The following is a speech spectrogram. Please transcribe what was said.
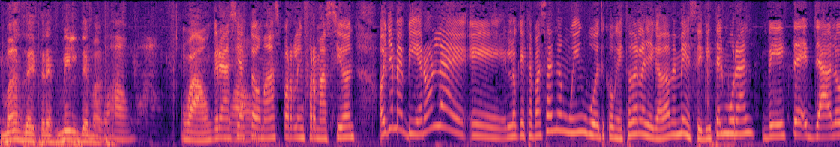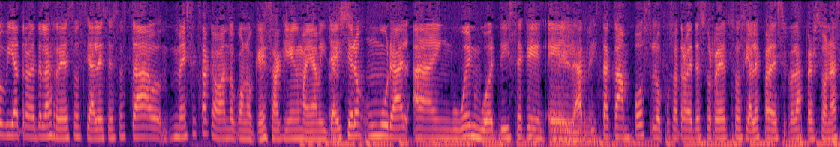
más de 3 mil demandas. Wow. Wow, gracias Wow. Tomás por la información. Oye, ¿me vieron la, eh, lo que está pasando en Wynwood con esto de la llegada de Messi? ¿Viste el mural? Viste, ya lo vi a través de las redes sociales. Eso está, Messi está acabando con lo que es aquí en Miami. Ya hicieron un mural ah, en Wynwood. Dice que Increíble. el artista Campos lo puso a través de sus redes sociales para decirle a las personas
